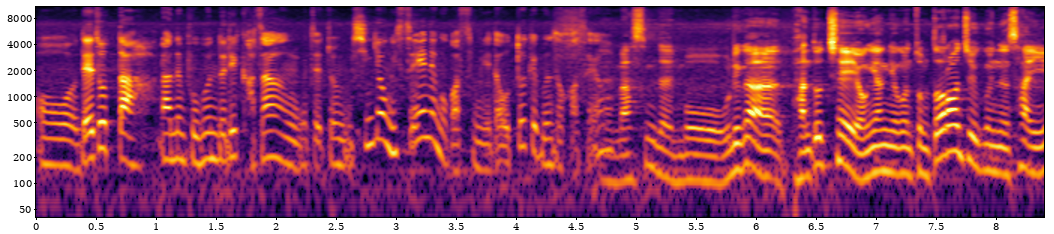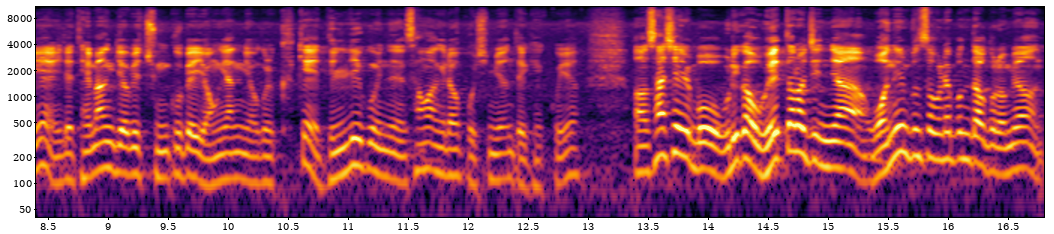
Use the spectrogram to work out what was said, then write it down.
어, 내줬다라는 부분들이 가장 이제 좀 신경이 쓰이는 것 같습니다. 어떻게 분석하세요? 네, 맞습니다. 뭐 우리가 반도체의 영향력은 좀 떨어지고 있는 사이에 이제 대만 기업이 중국의 영향력을 크게 늘리고 있는 상황이라고 보시면 되겠고요. 어, 사실 뭐 우리가 왜 떨어지냐 원인 분석을 해본다 그러면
